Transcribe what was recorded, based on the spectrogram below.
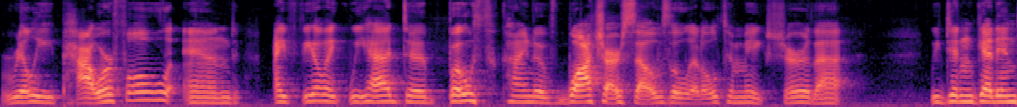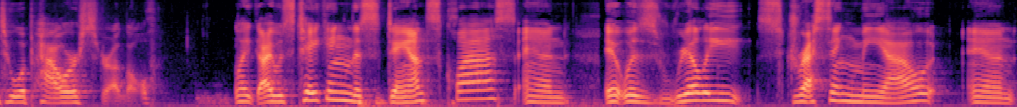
really powerful. And I feel like we had to both kind of watch ourselves a little to make sure that we didn't get into a power struggle like I was taking this dance class and it was really stressing me out and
